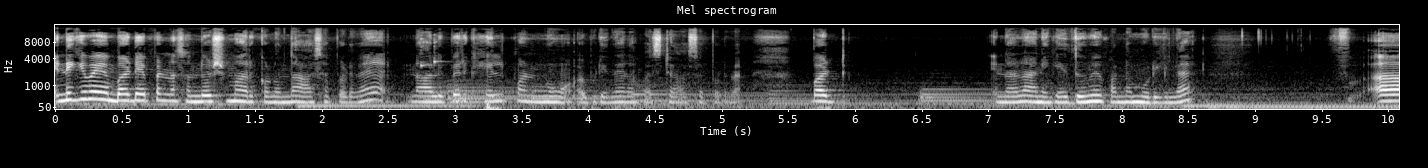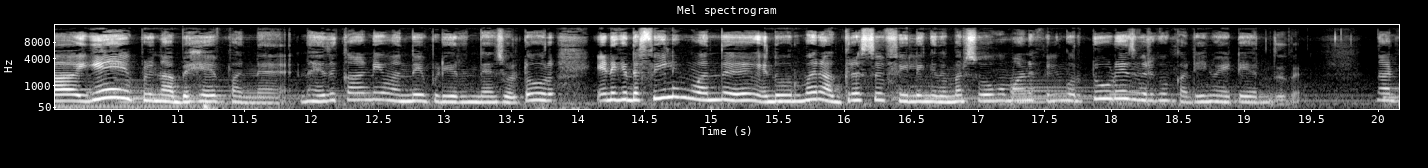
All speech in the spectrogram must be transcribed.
என்றைக்குமே என் பர்த்டே அப்போ நான் சந்தோஷமாக இருக்கணும் தான் ஆசைப்படுவேன். நாலு பேருக்கு ஹெல்ப் பண்ணணும் அப்படின்னு தான் நான் ஃபஸ்ட்டு ஆசைப்படுவேன். பட் என்னால் அன்றைக்கி எதுவுமே பண்ண முடியல. ஏன் இப்படி நான் பிஹேவ் பண்ணேன்? நான் எதுக்காண்டி வந்து இப்படி இருந்தேன்னு சொல்லிட்டு ஒரு எனக்கு இந்த ஃபீலிங் வந்து இந்த ஒரு மாதிரி அக்ரஸிவ் ஃபீலிங் இந்த மாதிரி சோகமான ஃபீலிங் ஒரு டூ டேஸ் வரைக்கும் கண்டினியூ ஆகிட்டே இருந்தது. நான்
